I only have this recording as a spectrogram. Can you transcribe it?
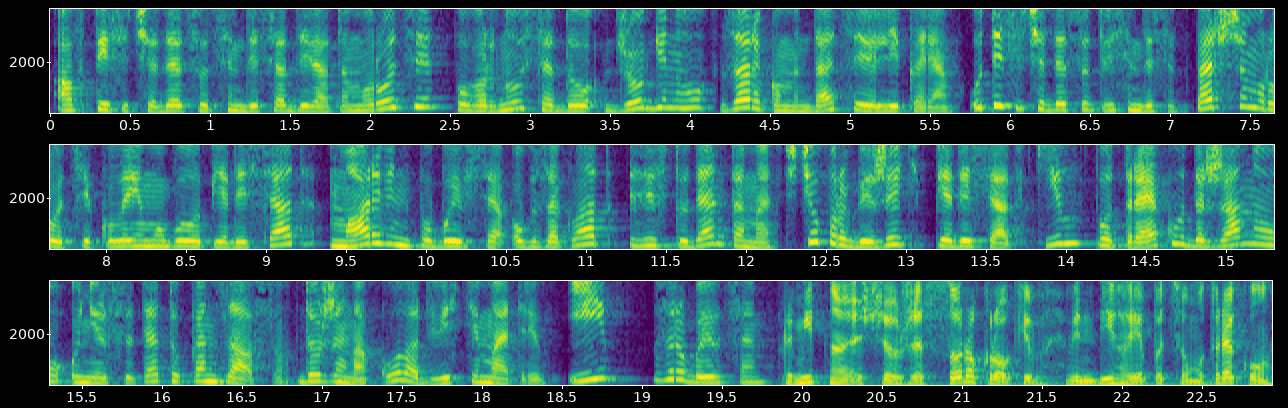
а в 1979 році повернувся до джогінгу за рекомендацією лікаря. У 1981 році, коли йому було 50, Марвін побився об заклад зі студентами, що пробіжить 50 кіл по треку Державного університету Канзасу, довжина кола 200 метрів. І Зробив це. Примітно, що вже 40 років він бігає по цьому треку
